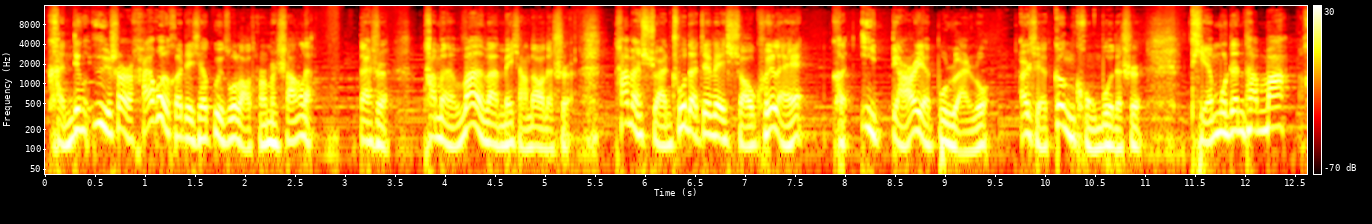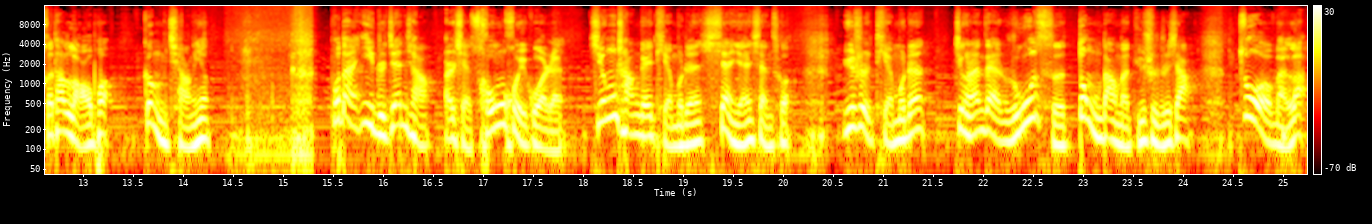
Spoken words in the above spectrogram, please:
肯定遇事儿还会和这些贵族老头们商量。但是他们万万没想到的是，他们选出的这位小傀儡可一点儿也不软弱。而且更恐怖的是，铁木真他妈和他老婆更强硬，不但意志坚强，而且聪慧过人，经常给铁木真献言献策。于是铁木真竟然在如此动荡的局势之下，坐稳了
